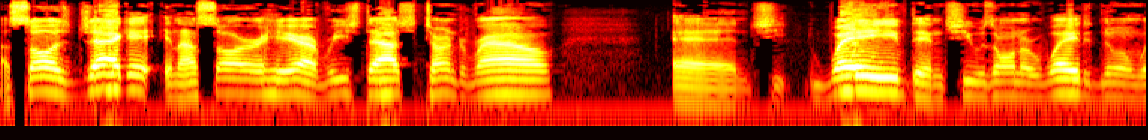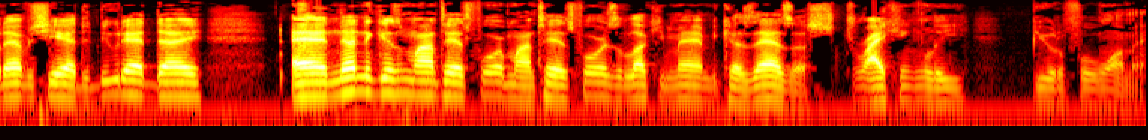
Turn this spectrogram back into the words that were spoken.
I saw his jacket and I saw her hair. I reached out. She turned around and she waved and she was on her way to doing whatever she had to do that day. And nothing against Montez Ford. Montez Ford is a lucky man because that is a strikingly beautiful woman.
